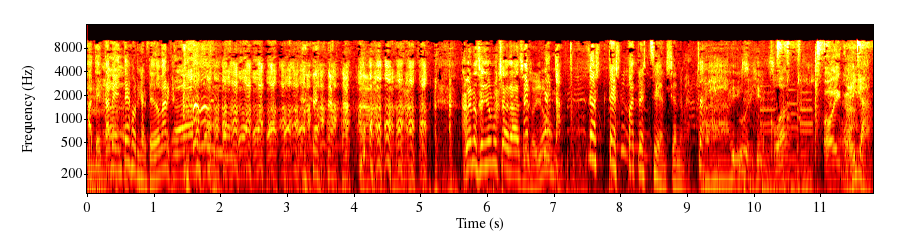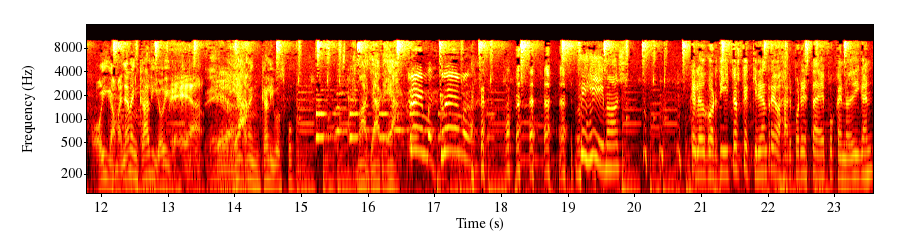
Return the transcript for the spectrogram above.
Atentamente, Jorge Alfredo Vargas. Bueno, señor, muchas gracias. Soy yo. Dos, tres, cuatro ciencias nomás. Ay, sí. Oiga. Oiga, oiga, mañana en Cali, oiga. Vea, vea. Mañana en Cali, vos. No, allá, vea. Crema, crema. Dijimos que los gorditos que quieren rebajar por esta época no digan.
